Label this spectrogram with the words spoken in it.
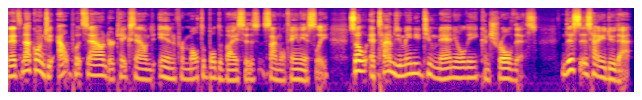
and it's not going to output sound or take sound in from multiple devices simultaneously. So at times, you may need to manually control this. This is how you do that.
